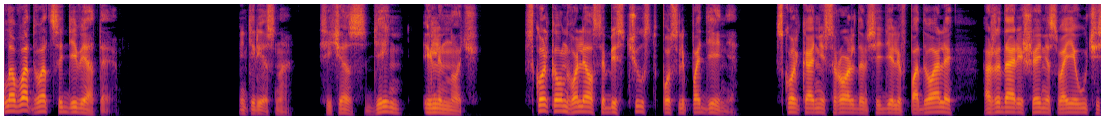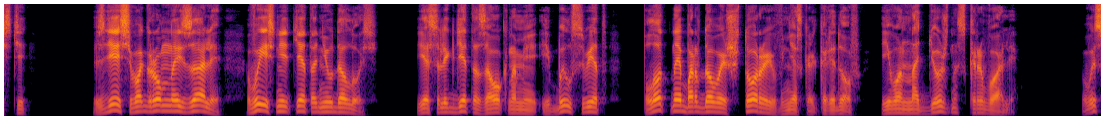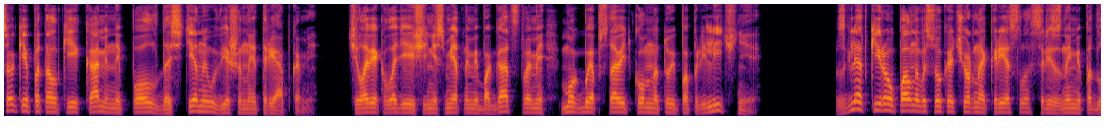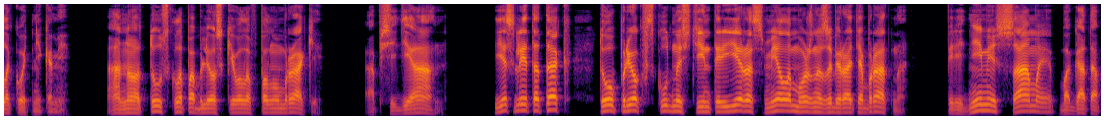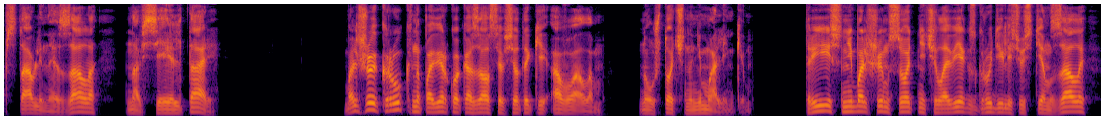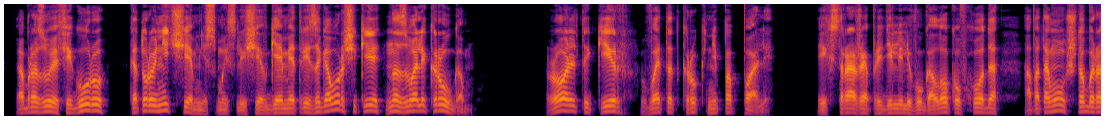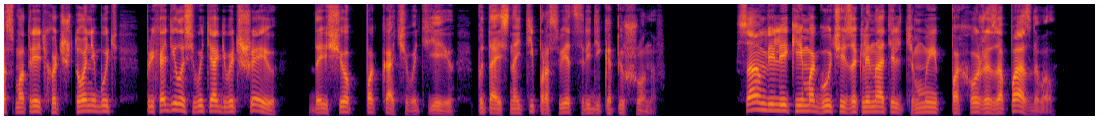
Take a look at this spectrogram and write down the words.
Глава двадцать девятая. Интересно, сейчас день или ночь? Сколько он валялся без чувств после падения? Сколько они с Рольдом сидели в подвале, ожидая решения своей участи? Здесь, в огромной зале, выяснить это не удалось. Если где-то за окнами и был свет, плотные бордовые шторы в несколько рядов его надежно скрывали. Высокие потолки, каменный пол до стены, увешанные тряпками. Человек, владеющий несметными богатствами, мог бы обставить комнату и поприличнее. Взгляд Кира упал на высокое черное кресло с резными подлокотниками. Оно тускло поблескивало в полумраке. Обсидиан. Если это так, то упрек в скудности интерьера смело можно забирать обратно. Перед ними самая богато обставленная зала — на всей альтаре. Большой круг на поверку оказался все-таки овалом, но уж точно не маленьким. Три с небольшим сотни человек сгрудились у стен залы, образуя фигуру, которую ничем не смыслящие в геометрии заговорщики назвали кругом. Рольд и Кир в этот круг не попали. Их стражи определили в уголок у входа, а потому, чтобы рассмотреть хоть что-нибудь, приходилось вытягивать шею да еще покачивать ею, пытаясь найти просвет среди капюшонов. Сам великий и могучий заклинатель тьмы, похоже, запаздывал.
